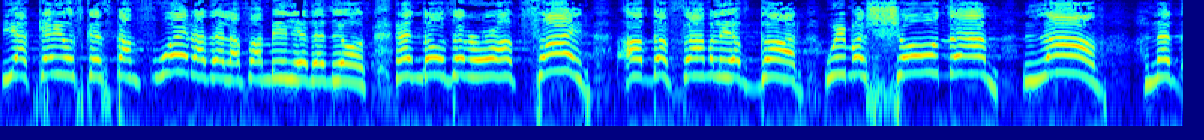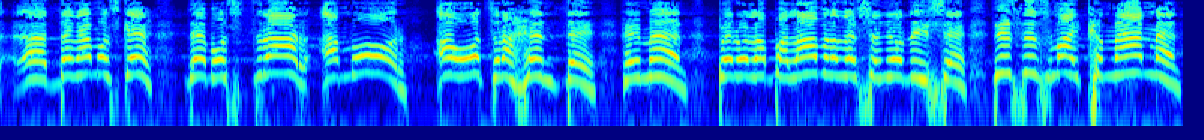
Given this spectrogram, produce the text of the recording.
y aquellos que están fuera de la familia de Dios. And those that are outside of the family of God. We must show them love. Uh, tenemos que demostrar amor a otra gente. Amen. Pero la palabra del Señor dice, this is my commandment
